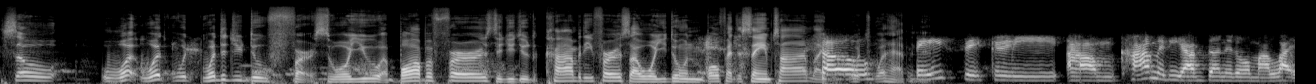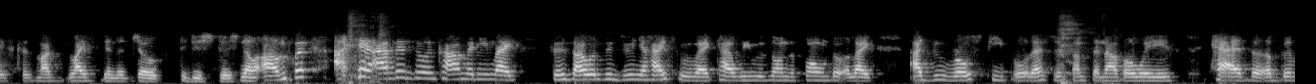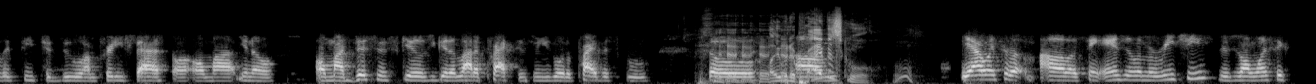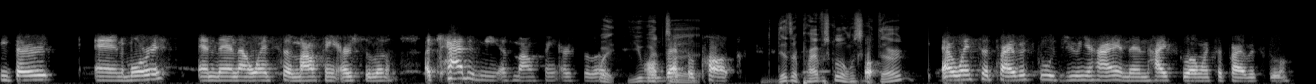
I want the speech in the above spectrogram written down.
So, what, what, what, what did you do first? Were you a barber first? Did you do the comedy first, or were you doing both at the same time? Like, so what, what happened? basically, um, comedy. I've done it all my life because my life's been a joke. To Dish dish. No, um, I, I've been doing comedy like since I was in junior high school. Like how we was on the phone. Like I do roast people. That's just something I've always had the ability to do. I'm pretty fast on, on my, you know, on my distance skills. You get a lot of practice when you go to private school. So Oh, you went to Um, private school. Ooh. yeah, I went to uh, St. Angela Merici. This is on 163rd and Morris. And then I went to Mount St. Ursula, Academy of Mount St. Ursula Wait, you on went to- Bedford Park. There's a private school on 163rd? I went to private school, junior high, and then high school I went to private school.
